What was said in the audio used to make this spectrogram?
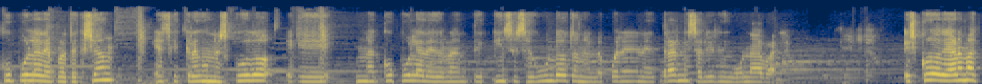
cúpula de protección, es que crea un escudo, eh, una cúpula de durante 15 segundos donde no pueden entrar ni salir ninguna bala. Escudo de arma,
